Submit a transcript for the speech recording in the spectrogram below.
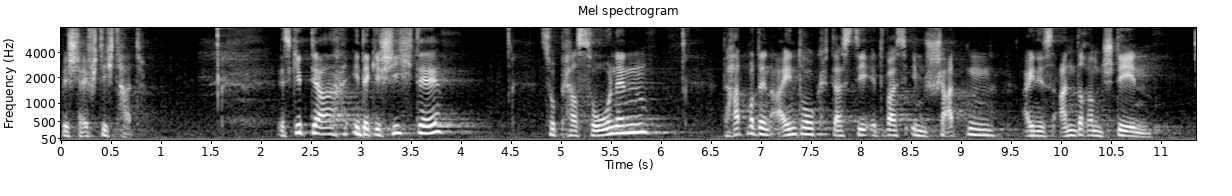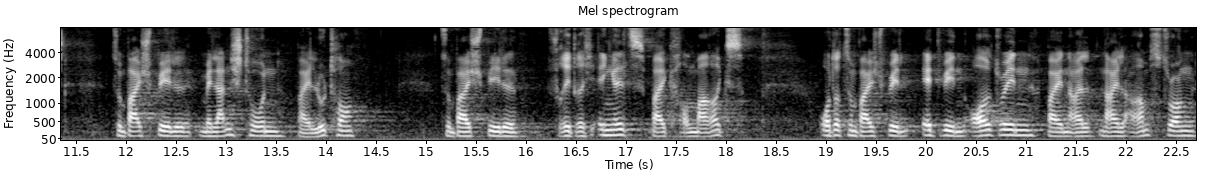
beschäftigt hat. Es gibt ja in der Geschichte so Personen, da hat man den Eindruck, dass die etwas im Schatten eines anderen stehen. Zum Beispiel Melanchthon bei Luther, zum Beispiel Friedrich Engels bei Karl Marx oder zum Beispiel Edwin Aldrin bei Neil Armstrong,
